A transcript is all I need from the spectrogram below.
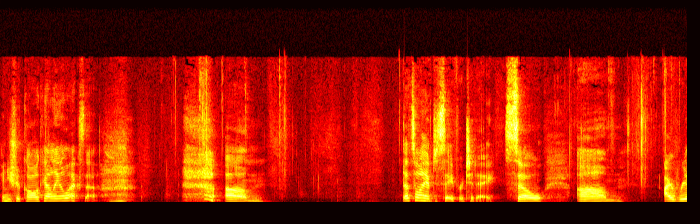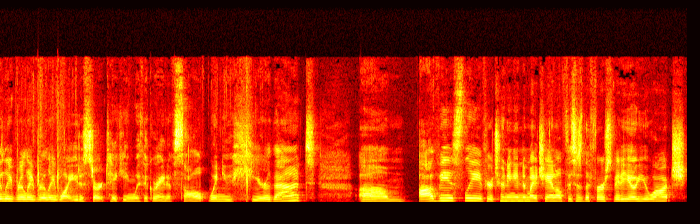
and you should call Kelly Olexa. um, that's all I have to say for today. So, um, I really, really, really want you to start taking with a grain of salt when you hear that. Um, obviously, if you're tuning into my channel, if this is the first video you watch,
